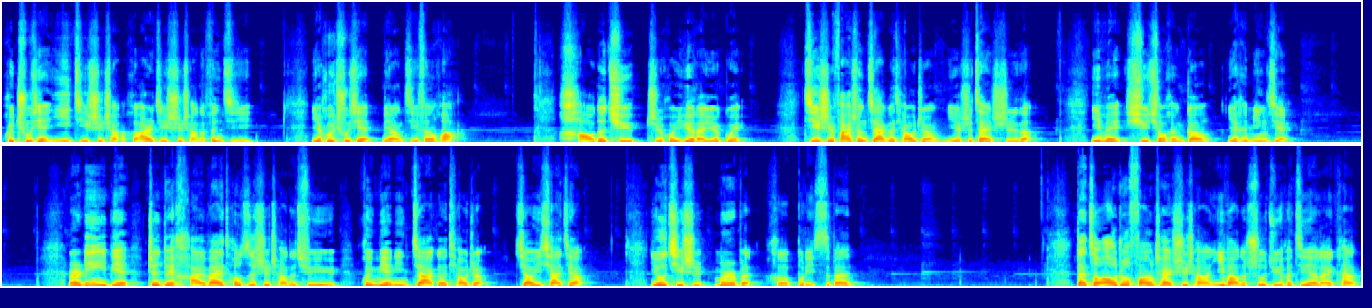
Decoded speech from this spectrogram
会出现一级市场和二级市场的分级，也会出现两极分化。好的区只会越来越贵，即使发生价格调整也是暂时的，因为需求很刚也很明显。而另一边，针对海外投资市场的区域会面临价格调整、交易下降，尤其是墨尔本和布里斯班。但从澳洲房产市场以往的数据和经验来看，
